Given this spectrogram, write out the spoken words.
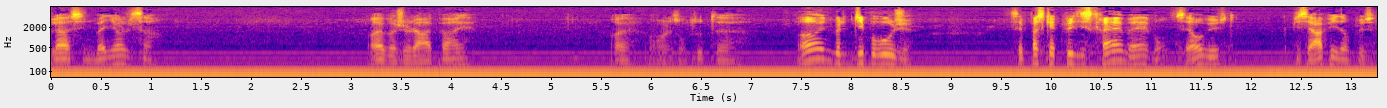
Là, c'est une bagnole, ça. Ouais, bah je vais la réparer. Ouais, bon, elles ont toutes... euh, Oh, une belle Jeep rouge. C'est pas ce qu'il y a de plus discret, mais bon, c'est robuste. Puis c'est rapide en plus.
